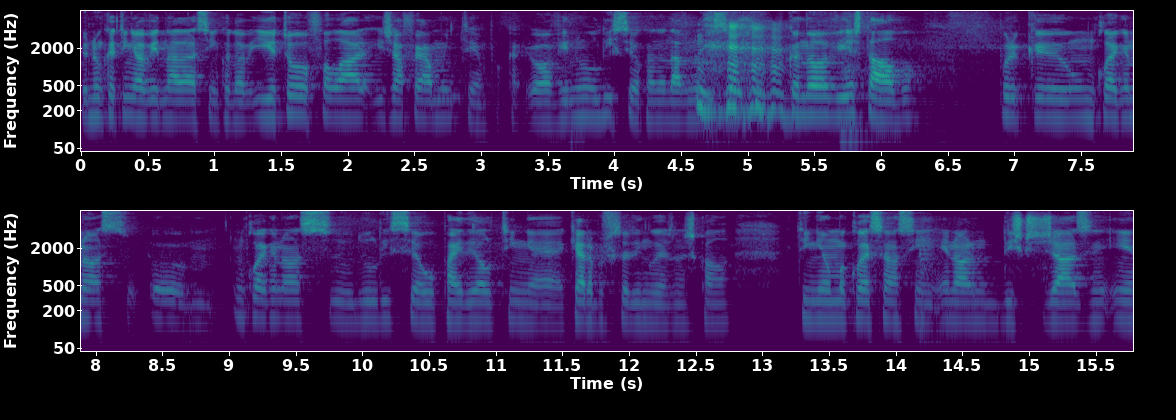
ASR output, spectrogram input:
Eu nunca tinha ouvido nada assim quando ouvi. E eu estou a falar, e já foi há muito tempo. ok? Eu ouvi no liceu, quando andava no liceu, quando eu ouvi este álbum, porque um colega nosso, um, colega nosso do liceu, o pai dele tinha, que era professor de inglês na escola, tinha uma coleção assim enorme de discos de jazz e,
